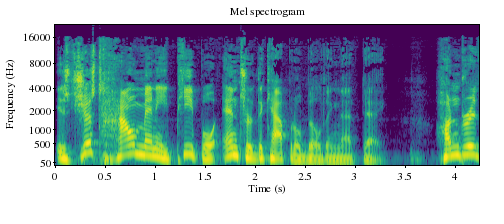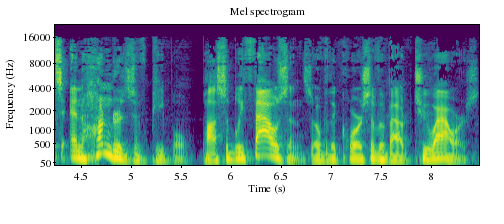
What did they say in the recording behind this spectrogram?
is just how many people entered the Capitol building that day. Hundreds and hundreds of people, possibly thousands, over the course of about two hours.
